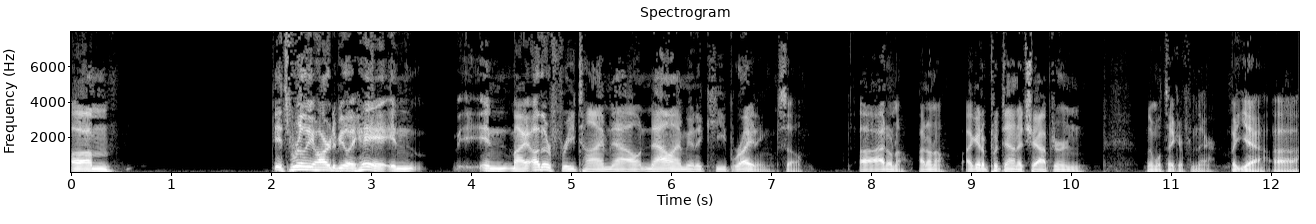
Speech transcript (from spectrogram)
Um, it's really hard to be like, hey, in, in my other free time now, now I'm going to keep writing. So, uh, I don't know. I don't know. I got to put down a chapter and then we'll take it from there. But yeah, uh,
